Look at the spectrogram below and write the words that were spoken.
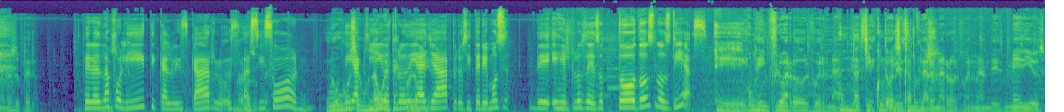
no lo supero. Pero es la política, Luis Carlos. Así son. No Un día aquí, otro día allá, pero si tenemos de ejemplos de eso todos los días. Eh, te infló a Rodolfo Hernández, sectores inflaron a Rodolfo Hernández, medios,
